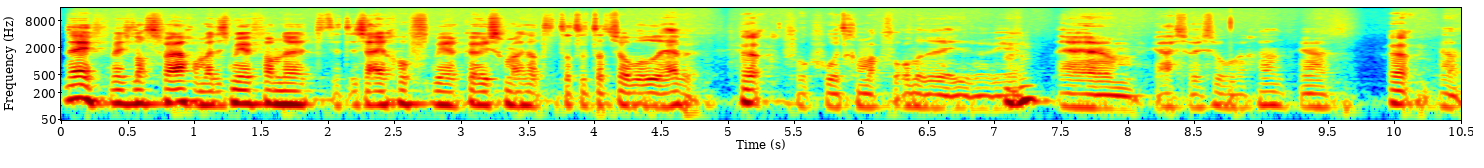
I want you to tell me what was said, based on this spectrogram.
Nee, meest lastig vragen, maar het is meer van uh, het, het is eigenlijk of meer een keuze gemaakt dat, dat we dat zo wilden hebben. Ja. Voor, voor het gemak, voor andere redenen weer. Mhm. Um, ja, zo is het wel gaan. Ja. Ja. ja.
